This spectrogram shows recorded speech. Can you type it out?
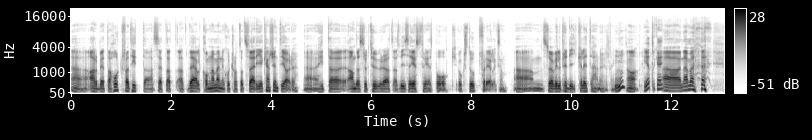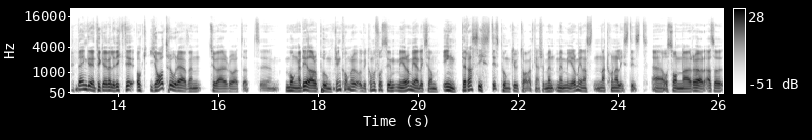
äh, arbeta hårt för att hitta sätt att, att välkomna människor trots att Sverige kanske inte gör det. Äh, hitta andra strukturer att, att visa gästfrihet på och, och stå upp för det. Liksom. Um, så jag ville predika lite här nu helt enkelt. Mm. Ja. Helt okej. Uh, nej, men den grejen tycker jag är väldigt viktig. Och jag tror även tyvärr då att, att eh, många delar av punken kommer, och vi kommer få se mer och mer, liksom, inte rasistisk punk uttalat kanske, men, men mer och mer nationalistiskt. Eh, och sådana rör, alltså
